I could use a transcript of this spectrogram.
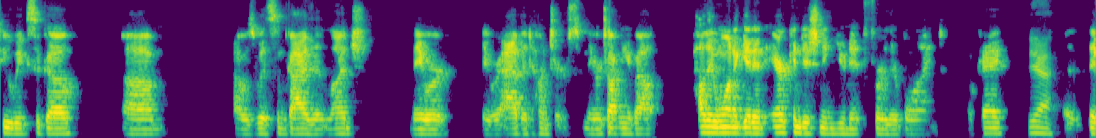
two weeks ago. Um, I was with some guys at lunch. They were they were avid hunters. And they were talking about how they want to get an air conditioning unit for their blind. Okay. Yeah. Uh, they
